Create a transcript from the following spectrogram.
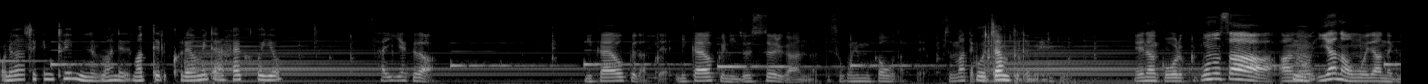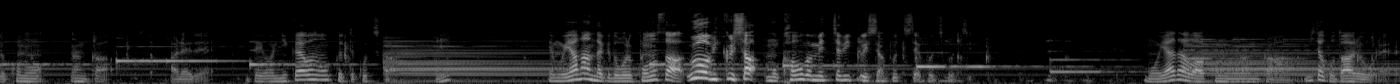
俺は先にトイレの前で待ってる。これを見たら早く来いよ。最悪だわ。2階奥だって。2階奥に女子トイレがあるんだって。そこに向かおうだって。ちょっと待って、こうれジャンプだね。え、なんか俺、ここのさ、あの、うん嫌な思い出なんだけど、この、なんか、あれで。で、2階の奥ってこっちか。え？え、もう嫌なんだけど、俺、このさ、うわ、びっくりしたもう顔がめっちゃびっくりした。こっちだよ、こっち、こっち。もう嫌だわ、このなんか、見たことある俺。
